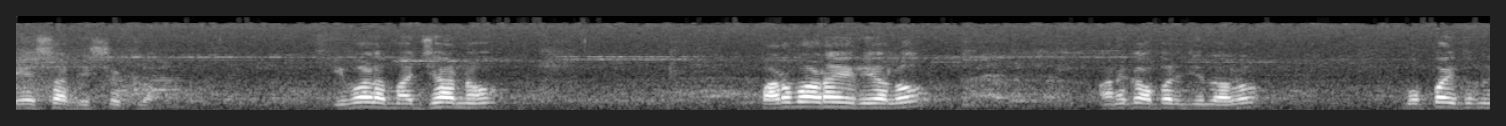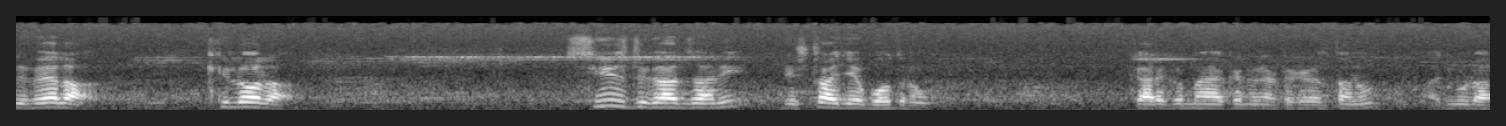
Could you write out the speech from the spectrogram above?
ఏఎస్ఆర్ డిస్ట్రిక్ట్లో ఇవాళ మధ్యాహ్నం పరవాడ ఏరియాలో అనకాపల్లి జిల్లాలో ముప్పై తొమ్మిది వేల కిలోల సీజ్డ్ గాంజాని డిస్ట్రాయ్ చేయబోతున్నాం. కార్యక్రమం ఎక్కడ నేను అక్కడికి వెళ్తాను. అది కూడా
